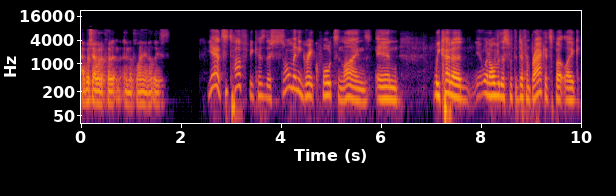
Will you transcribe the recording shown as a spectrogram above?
I wish I would have put it in the play-in at least. Yeah, it's tough because there's so many great quotes and lines, and we kind of went over this with the different brackets, but like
